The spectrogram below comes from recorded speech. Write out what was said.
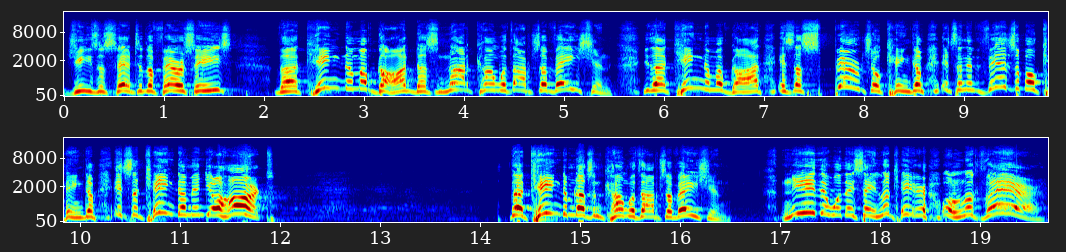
Jesus said to the Pharisees, the kingdom of God does not come with observation. The kingdom of God is a spiritual kingdom, it's an invisible kingdom, it's a kingdom in your heart. The kingdom doesn't come with observation. Neither will they say, Look here or look there.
